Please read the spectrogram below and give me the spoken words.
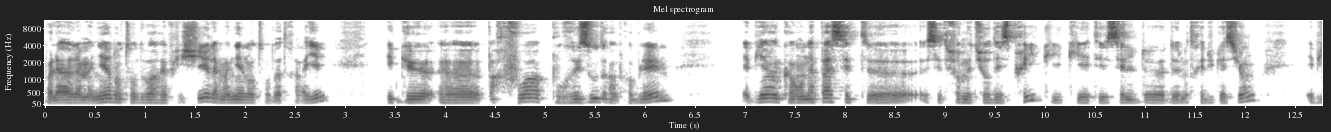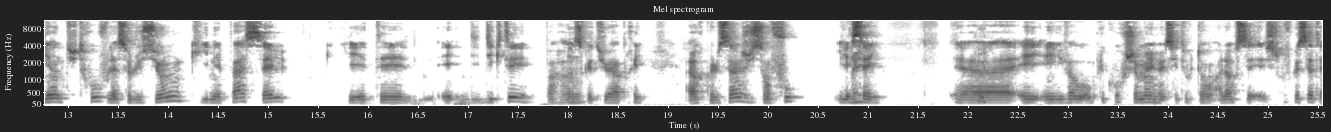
voilà la manière dont on doit réfléchir, la manière dont on doit travailler, et que euh, parfois pour résoudre un problème, eh bien quand on n'a pas cette euh, cette fermeture d'esprit qui, qui a été celle de, de, notre éducation, eh bien tu trouves la solution qui n'est pas celle qui était dictée par mmh. ce que tu as appris. Alors que le singe, il s'en fout, il essaye. Euh, et, et, il va au plus court chemin, il réussit tout le temps. Alors, je trouve que c'est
